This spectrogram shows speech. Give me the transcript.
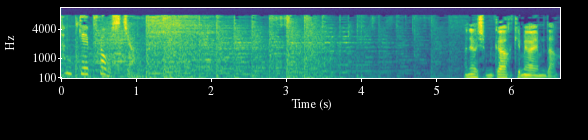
함께 풀어보시죠. 안녕하십니까 김영한입니다.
